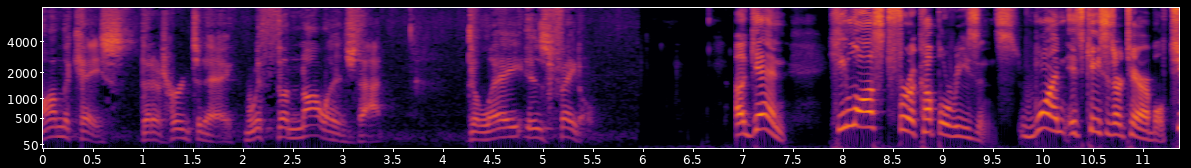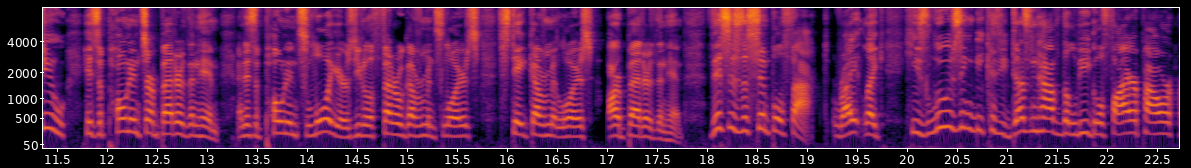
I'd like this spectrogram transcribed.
on the case that it heard today with the knowledge that delay is fatal. Again, he lost for a couple reasons. One, his cases are terrible. Two, his opponents are better than him, and his opponent's lawyers, you know, the federal government's lawyers, state government lawyers, are better than him. This is a simple fact, right? Like, he's losing because he doesn't have the legal firepower,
